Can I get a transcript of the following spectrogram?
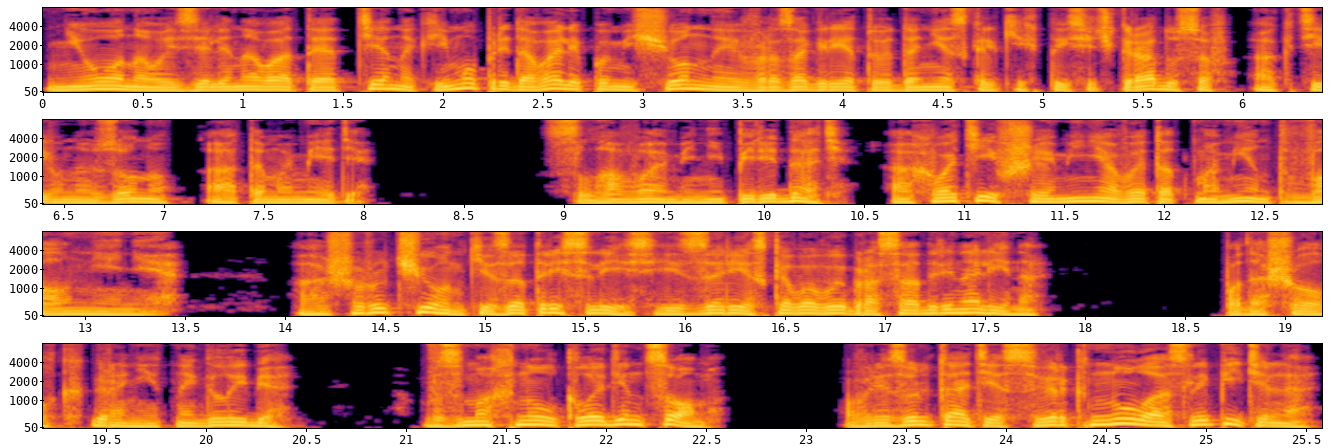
Неоновый зеленоватый оттенок ему придавали помещенные в разогретую до нескольких тысяч градусов активную зону атома меди. Словами не передать, охватившее меня в этот момент волнение. Аж ручонки затряслись из-за резкого выброса адреналина. Подошел к гранитной глыбе, взмахнул кладенцом. В результате сверкнуло ослепительно,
